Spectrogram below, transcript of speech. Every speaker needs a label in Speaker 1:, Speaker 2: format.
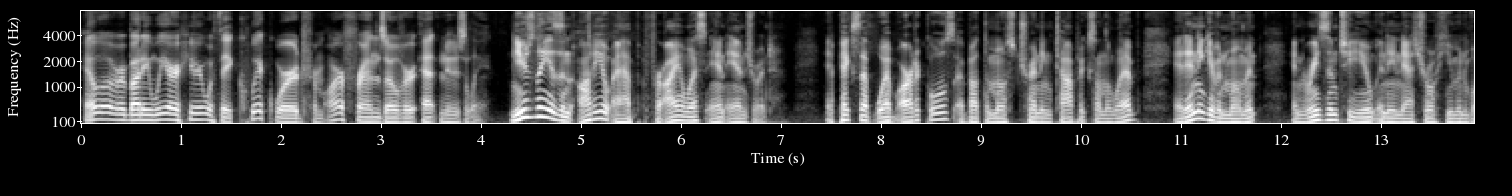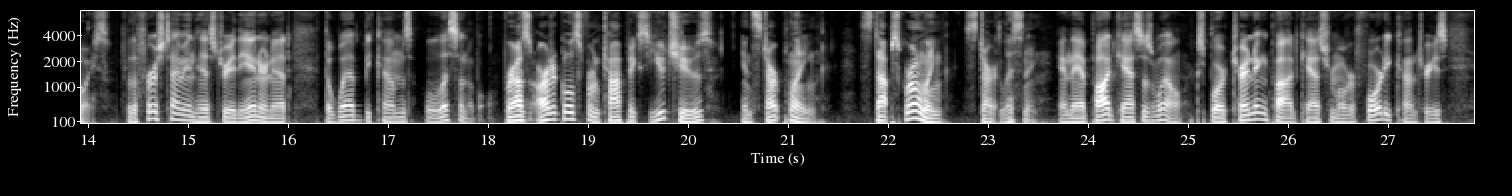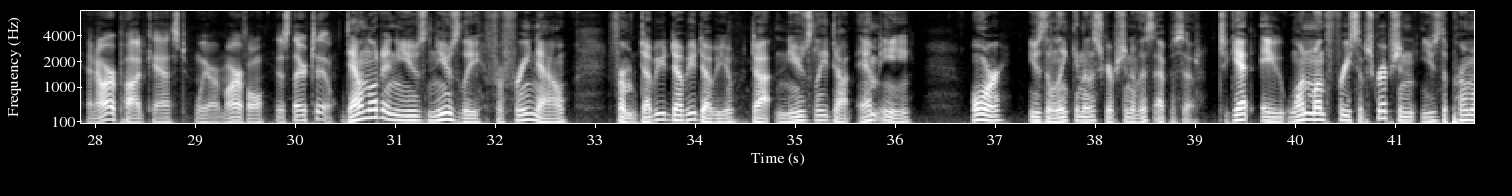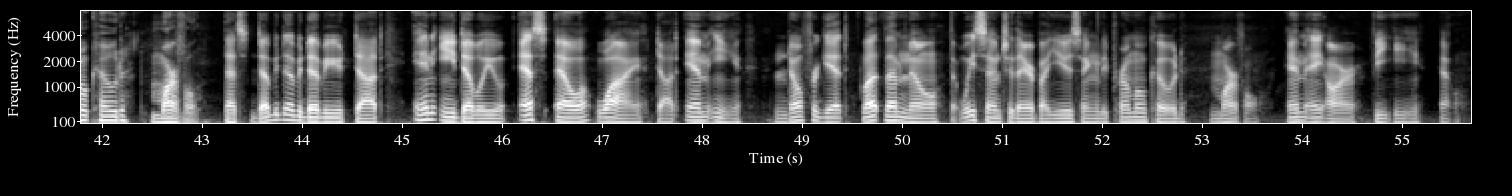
Speaker 1: Hello, everybody. We are here with a quick word from our friends over at Newsly.
Speaker 2: Newsly is an audio app for iOS and Android. It picks up web articles about the most trending topics on the web at any given moment and reads them to you in a natural human voice.
Speaker 1: For the first time in history of the internet, the web becomes listenable.
Speaker 2: Browse articles from topics you choose and start playing. Stop scrolling, start listening.
Speaker 1: And they have podcasts as well. Explore trending podcasts from over 40 countries, and our podcast, We Are Marvel, is there too.
Speaker 2: Download and use Newsly for free now from www.newsly.me or use the link in the description of this episode. To get a one month free subscription, use the promo code MARVEL.
Speaker 1: That's www.newsly.me. And don't forget, let them know that we sent you there by using the promo code MARVEL. M A R V E L.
